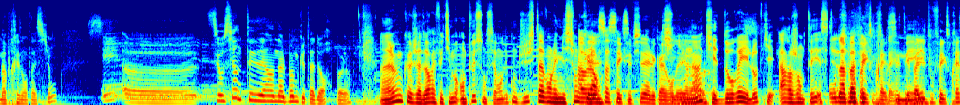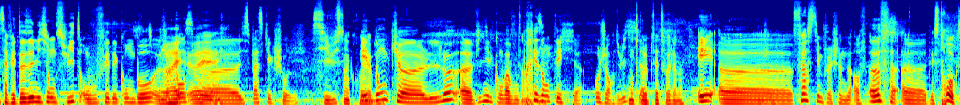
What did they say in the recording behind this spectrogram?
ma présentation. Et euh, c'est aussi un, de tes- un album que t'adores, Paul. un album que j'adore, effectivement. En plus, on s'est rendu compte juste avant l'émission Ah, que. alors ça c'est exceptionnel quand même. on y en a un euh, qui est doré et l'autre qui est argenté. On n'a pas fait exprès, c'était mais pas du tout fait exprès. Ça fait deux émissions de suite, on vous fait des combos. Je Ouais, pense ouais. qu'il se passe quelque chose. C'est juste Et incroyable. donc, euh, le euh, vinyle qu'on va vous Attends. présenter aujourd'hui Montre-le peut-être ouais, là-bas. euh, First Impression of Earth euh, des Strokes.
